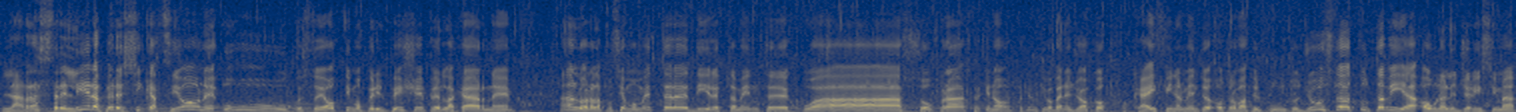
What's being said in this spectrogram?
La rastrelliera per essiccazione. Uh, questo è ottimo per il pesce e per la carne. Allora, la possiamo mettere direttamente qua sopra. Perché no? Perché non ti va bene il gioco? Ok, finalmente ho trovato il punto giusto. Tuttavia, ho una leggerissima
